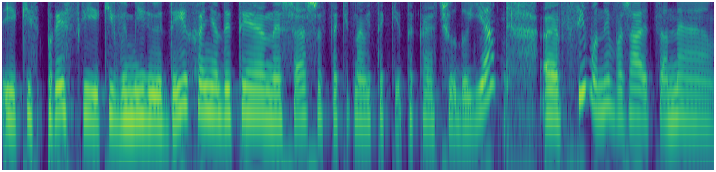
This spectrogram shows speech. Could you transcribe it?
якісь пристрій, які вимірюють дихання дитини, ще щось таке, навіть таке, таке чудо є. Всі вони вважаються не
